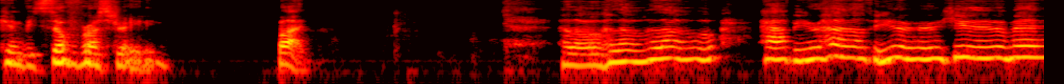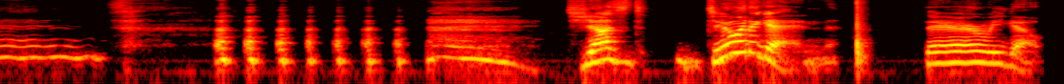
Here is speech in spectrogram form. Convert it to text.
can be so frustrating. But hello, hello, hello, happier, healthier humans. Just do it again. There we go.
